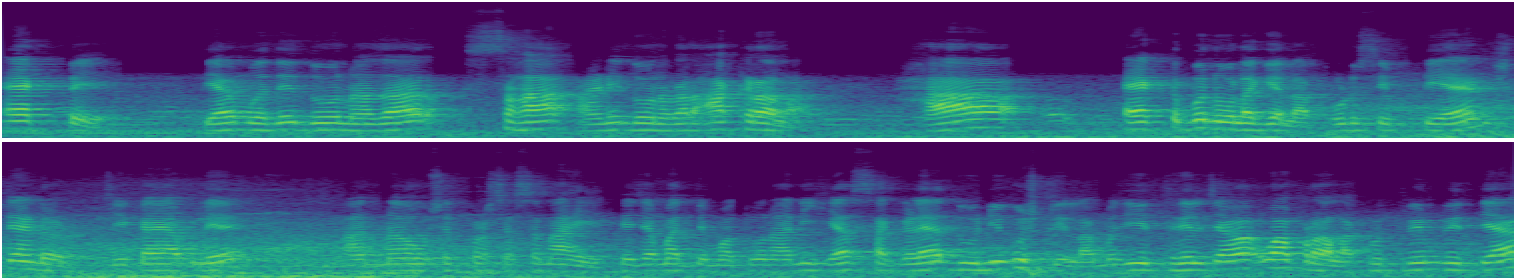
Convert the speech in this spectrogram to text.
ॲक्ट आहे त्यामध्ये दोन हजार सहा आणि दोन हजार अकराला हा ॲक्ट बनवला गेला. फूड सेफ्टी अँड स्टँडर्ड जे काय आपले अन्न औषध प्रशासन आहे त्याच्या माध्यमातून आणि ह्या सगळ्या दोन्ही गोष्टीला म्हणजे इथ्रेलच्या वापराला कृत्रिमरित्या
